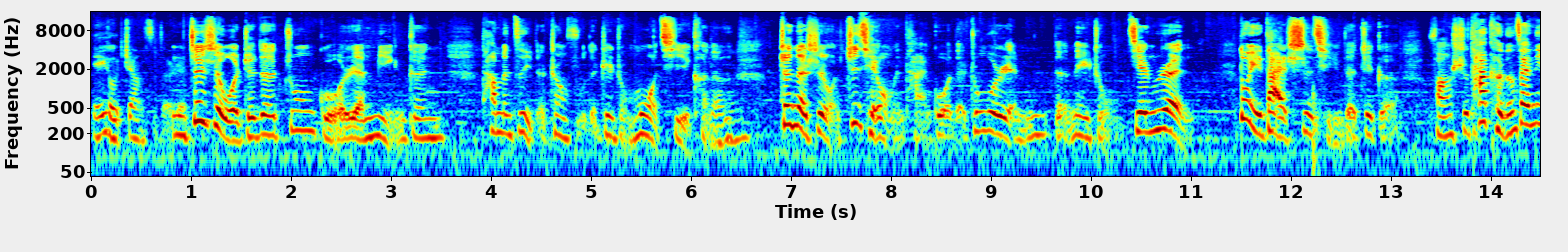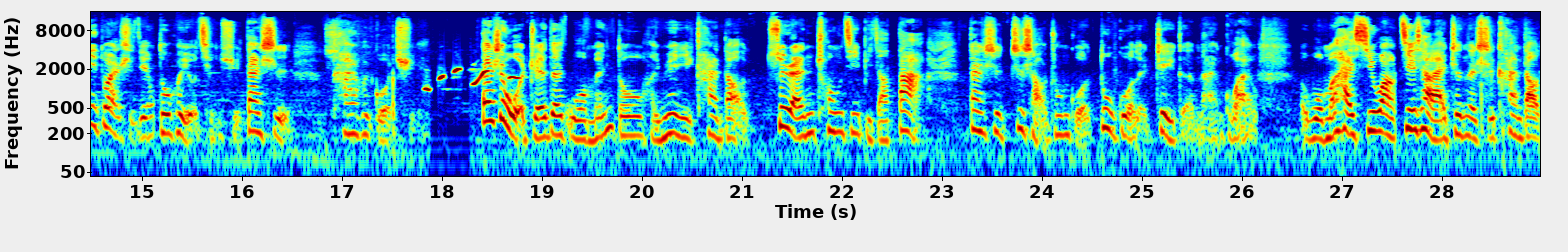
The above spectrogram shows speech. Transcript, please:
也有这样子的人，嗯，这是我觉得中国人民跟他们自己的政府的这种默契，可能真的是之前我们谈过的中国人的那种坚韧。对待事情的这个方式，他可能在那段时间都会有情绪，但是他会过去。但是我觉得我们都很愿意看到，虽然冲击比较大，但是至少中国度过了这个难关。我们还希望接下来真的是看到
